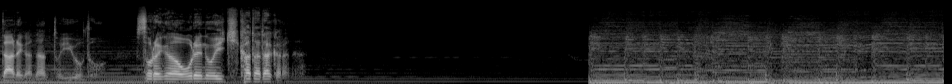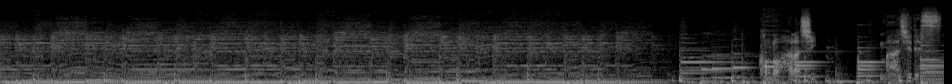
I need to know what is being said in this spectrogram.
誰が何と言おうとそれが俺の生き方だからなじです。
